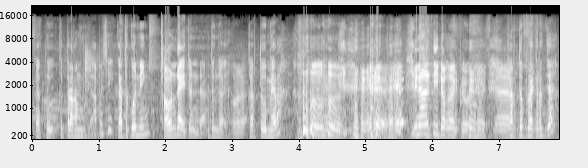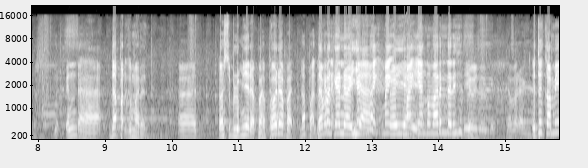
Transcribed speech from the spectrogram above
kartu keterangan apa sih? Kartu kuning? Oh, enggak itu enggak. Itu enggak ya? Oh, enggak. Kartu merah? Penalti dong aku. Nah, Kartu prakerja? enggak. Dapat kemarin. Eh, oh sebelumnya dapat. Kau dapat? Dapat. Dapat kan? Oh iya. Mic, Oh, iya, mic iya. yang kemarin dari situ. Iya betul, betul. Dapat aku. Itu kami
